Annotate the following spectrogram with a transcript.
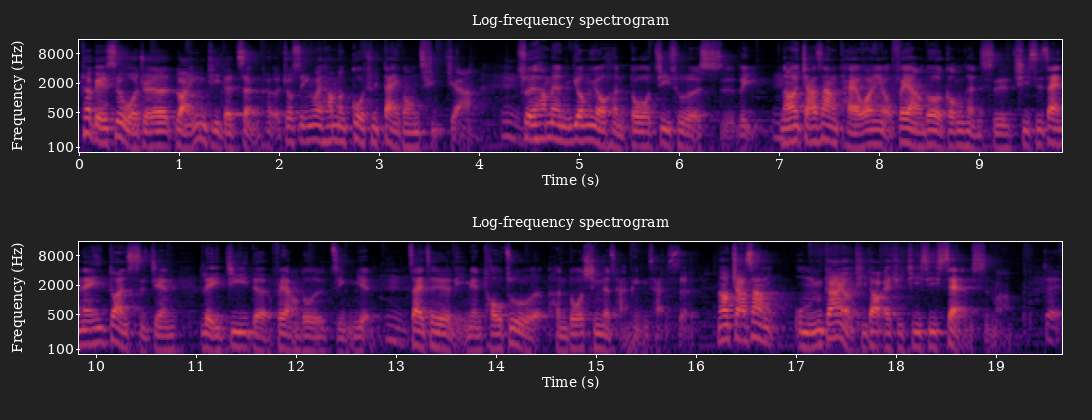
特别是我觉得软硬体的整合，就是因为他们过去代工起家，嗯，所以他们拥有很多技术的实力，嗯，然后加上台湾有非常多的工程师，其实在那一段时间累积的非常多的经验，嗯，在这个里面投注了很多新的产品产生，然后加上我们刚刚有提到 HTC Sense 嘛，对，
